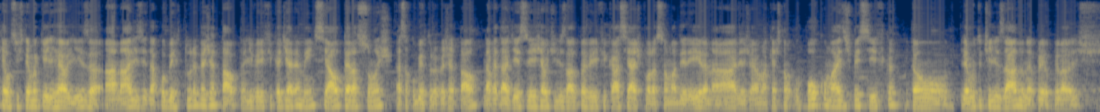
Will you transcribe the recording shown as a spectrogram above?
que é um sistema que ele realiza a análise da cobertura vegetal. Então ele verifica diariamente se há alterações nessa cobertura vegetal. Na verdade, esse já é utilizado para verificar se há exploração madeireira na área, já é uma questão um pouco mais específica. Então, ele é muito utilizado né, pe- pelas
